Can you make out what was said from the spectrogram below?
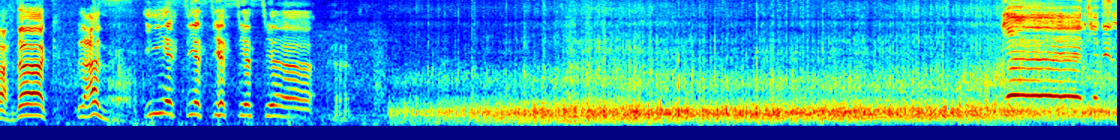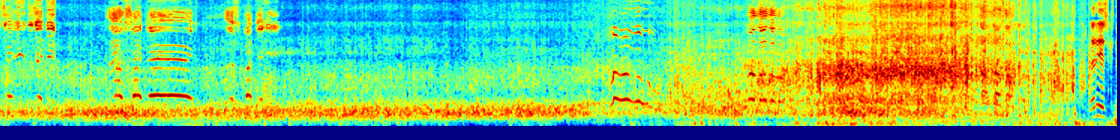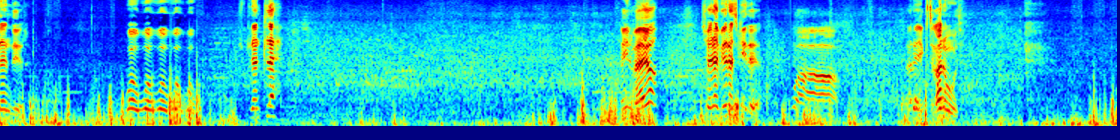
يحفظك العز. يس يس يس يس يا إيه، الجديد الجديد الجديد الجديد اثبت لي لا لا لا لا ناري اش كدا ندير؟ واو واو واو واو واو. كدا نتلح؟ كاين معايا؟ شعل فيراس كي داير واو. ناري كنت غنموت.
